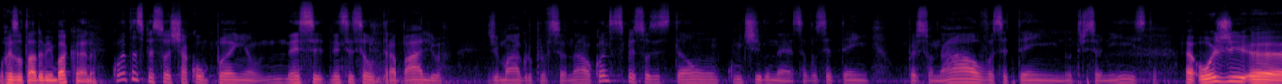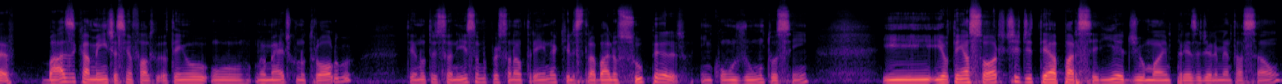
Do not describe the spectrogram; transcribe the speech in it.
o resultado é bem bacana. Quantas pessoas te acompanham nesse, nesse seu trabalho de magro profissional? Quantas pessoas estão contigo nessa? Você tem um personal, você tem nutricionista? É, hoje, é, basicamente, assim eu falo, eu tenho o, o meu médico nutrólogo, tenho nutricionista e meu personal trainer, que eles trabalham super em conjunto, assim. E, e, eu tenho a sorte de ter a parceria de uma empresa de alimentação,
